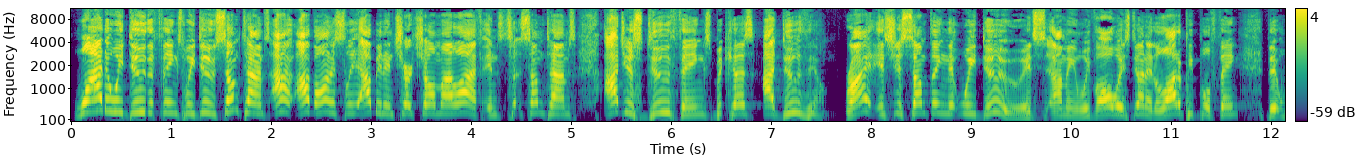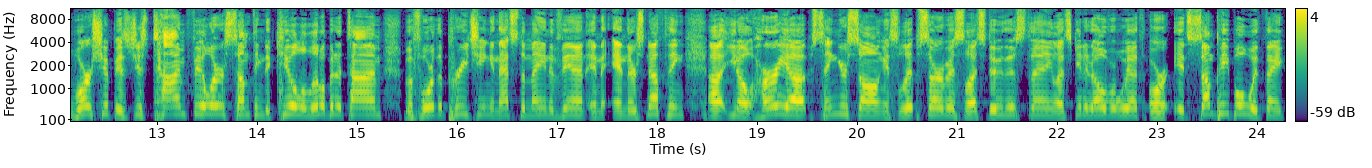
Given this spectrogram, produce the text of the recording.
Why do we do the things we do? Sometimes I, have honestly I've been in church all my life, and sometimes I just do things because I do them right? It's just something that we do. It's, I mean, we've always done it. A lot of people think that worship is just time filler, something to kill a little bit of time before the preaching, and that's the main event. And, and there's nothing, uh, you know, hurry up, sing your song. It's lip service. Let's do this thing. Let's get it over with. Or it's some people would think,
